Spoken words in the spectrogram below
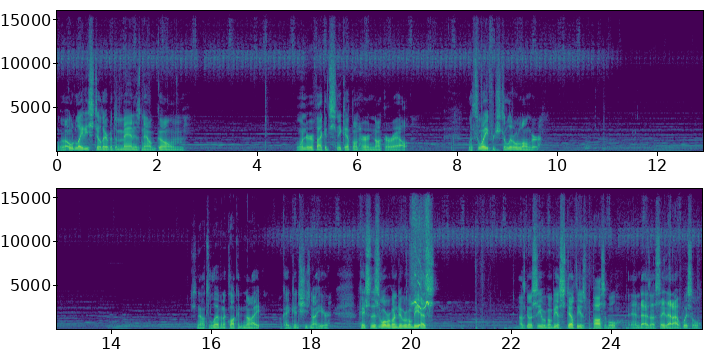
Well, the old lady's still there, but the man is now gone. Wonder if I could sneak up on her and knock her out. Let's wait for just a little longer. So now it's 11 o'clock at night. Okay, good, she's not here. Okay, so this is what we're going to do. We're going to be as... I was going to say we're going to be as stealthy as possible, and as I say that, I whistle.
